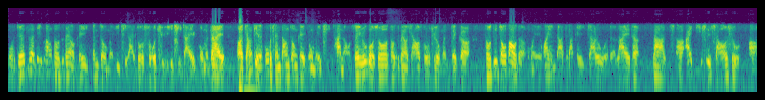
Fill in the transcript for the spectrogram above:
我觉得这个地方投资朋友可以跟着我们一起来做索取，一起来我们在呃讲解的过程当中可以跟我们一起看哦。所以如果说投资朋友想要索取我们这个投资周报的，我们也欢迎大家可以加入我的 Light 那啊，ID 是小鼠啊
